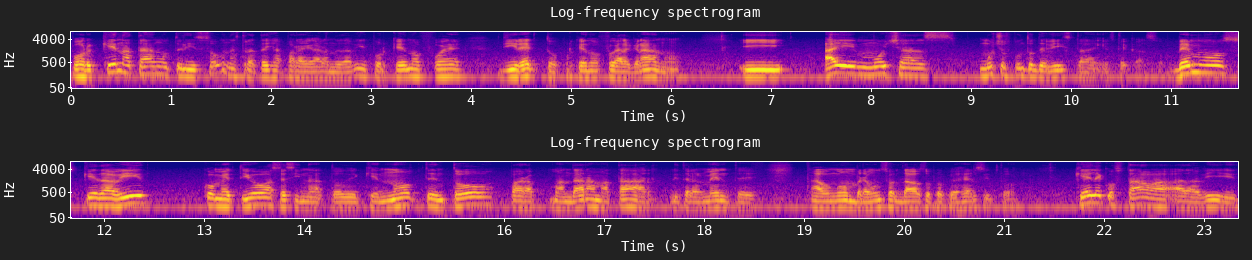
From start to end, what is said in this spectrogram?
¿Por qué Natán utilizó una estrategia para llegar donde David? ¿Por qué no fue directo? ¿Por qué no fue al grano? Y hay muchas, muchos puntos de vista en este caso. Vemos que David cometió asesinato, de que no tentó para mandar a matar literalmente a un hombre, a un soldado de su propio ejército. ¿Qué le costaba a David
